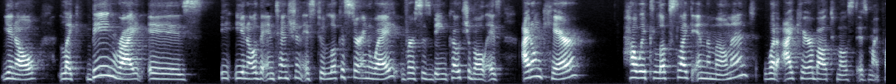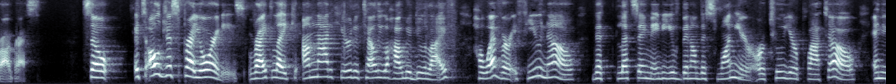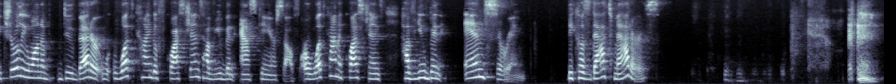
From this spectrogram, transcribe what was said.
You know, like being right is you know the intention is to look a certain way versus being coachable is i don't care how it looks like in the moment. What i care about most is my progress. So it's all just priorities right? Like i'm not here to tell you how to do life. However if you know that let's say maybe you've been on this one year or two year plateau and you truly want to do better, what kind of questions have you been asking yourself? Or what kind of questions have you been answering? Because that matters.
